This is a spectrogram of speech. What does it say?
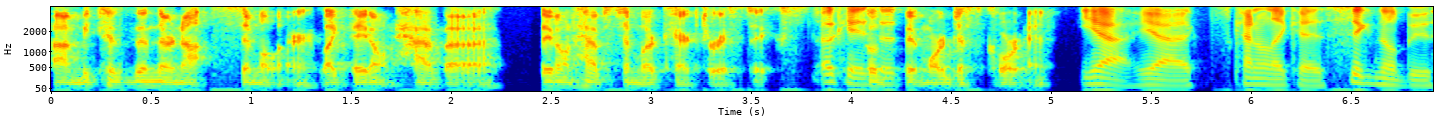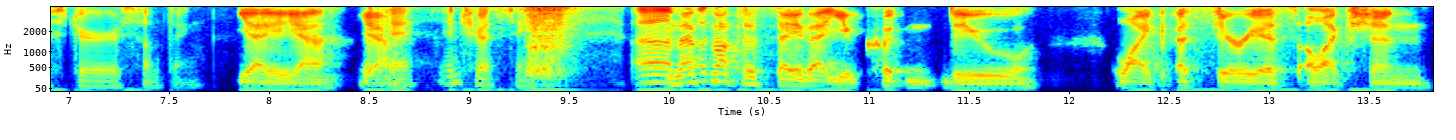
um, because then they're not similar like they don't have a they don't have similar characteristics Okay, so, so- it's a bit more discordant yeah, yeah. It's kind of like a signal booster or something. yeah yeah yeah yeah Okay, interesting. Um, and that's okay- not to say that you couldn't do like a Sirius election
